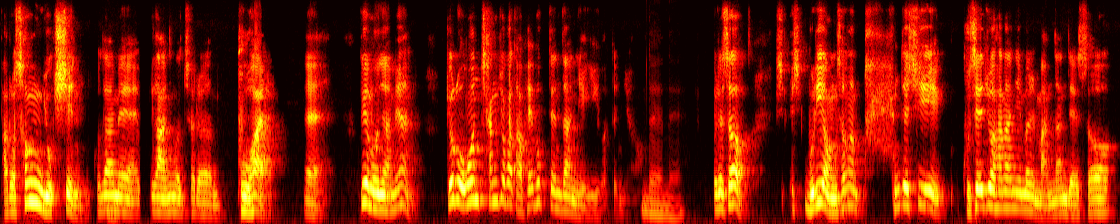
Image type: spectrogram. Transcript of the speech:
바로 성육신, 그 다음에 우리가 아는 것처럼 부활. 예. 그게 뭐냐면 결국 온 창조가 다 회복된다는 얘기거든요. 네, 네, 그래서 우리 영성은 반드시 구세주 하나님을 만난 데서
